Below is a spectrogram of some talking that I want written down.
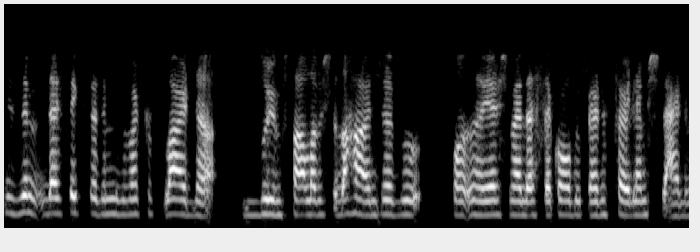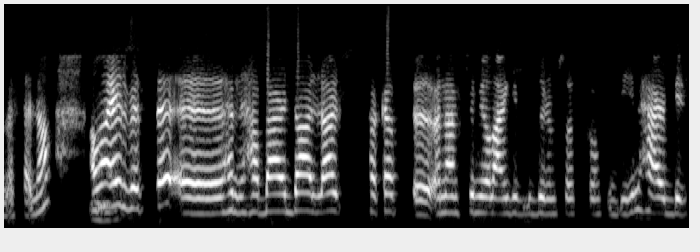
Bizim destek istediğimiz vakıflar da duyum sağlamıştı. Daha önce bu e, yarışmaya destek olduklarını söylemişlerdi mesela. Ama hı. elbette e, hani haberdarlar fakat e, önemsemiyorlar gibi bir durum söz konusu değil. Her bir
